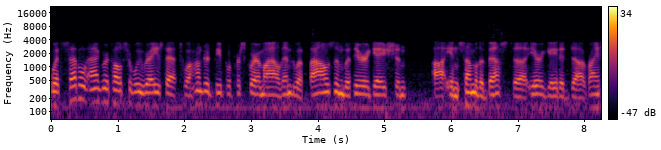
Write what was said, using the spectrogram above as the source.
With settled agriculture, we raised that to 100 people per square mile, then to 1,000 with irrigation uh, in some of the best uh, irrigated uh, rice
